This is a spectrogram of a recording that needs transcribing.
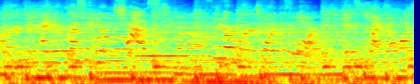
forward and you're pressing your chest forward toward the floor. If I don't want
